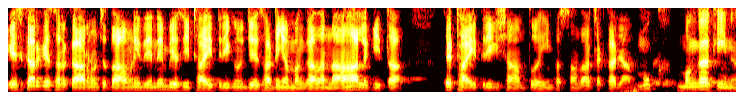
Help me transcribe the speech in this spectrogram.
ਇਸ ਕਰਕੇ ਸਰਕਾਰ ਨੂੰ ਚੇਤਾਵਨੀ ਦੇਣੇ ਵੀ ਅਸੀਂ 28 ਤਰੀਕ ਨੂੰ ਜੇ ਸਾਡੀਆਂ ਮੰਗਾਂ ਦਾ ਨਾ ਹੱਲ ਕੀਤਾ ਤੇ 28 ਤਰੀਕ ਸ਼ਾਮ ਤੋਂ ਅਸੀਂ ਬੱਸਾਂ ਦਾ ਚੱਕਾ ਜਾਮ ਮੁੱਖ ਮੰਗਾ ਕੀ ਨੇ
